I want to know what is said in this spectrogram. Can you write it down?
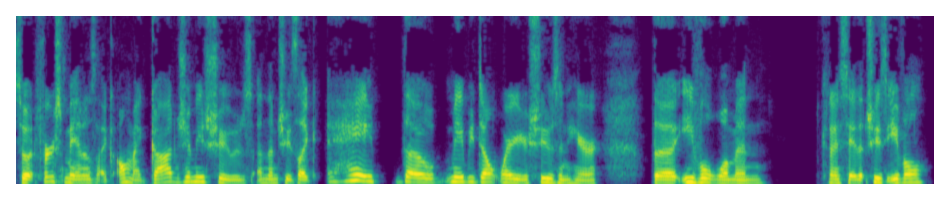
So at first, man is like, "Oh my god, Jimmy Choos," and then she's like, "Hey, though, maybe don't wear your shoes in here." The evil woman. Can I say that she's evil?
